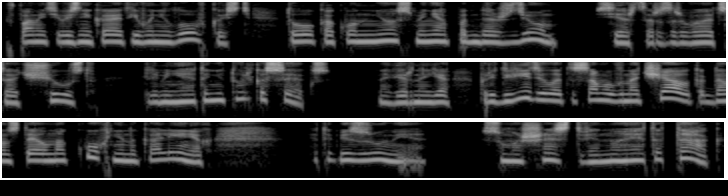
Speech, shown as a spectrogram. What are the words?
В памяти возникает его неловкость, то, как он нес меня под дождем, сердце разрывается от чувств. Для меня это не только секс. Наверное, я предвидел это с самого начала, когда он стоял на кухне на коленях. Это безумие, сумасшествие, но это так.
